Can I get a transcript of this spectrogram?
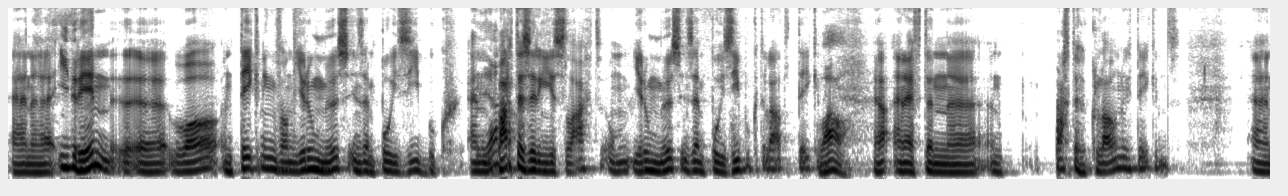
En eh, iedereen eh, wou een tekening van Jeroen Meus in zijn poëzieboek. En Ja? Bart is erin geslaagd om Jeroen Meus in zijn poëzieboek te laten tekenen. Ja, en hij heeft een, eh, een prachtige clown getekend. En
